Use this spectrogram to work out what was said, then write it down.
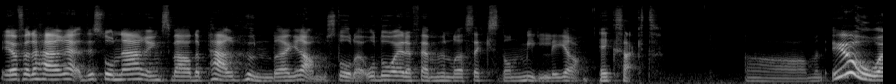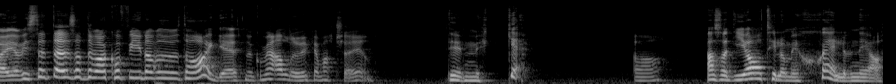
Ja för det här är, det står näringsvärde per 100 gram står det och då är det 516 milligram. Exakt. Ah, men oh, jag visste inte ens att det var koffein överhuvudtaget. Nu kommer jag aldrig dricka matcha igen. Det är mycket. Ja. Alltså att jag till och med själv när jag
